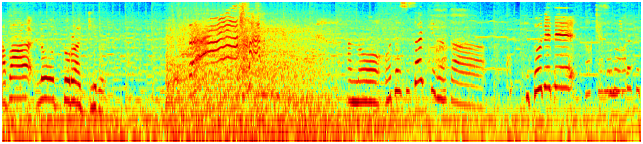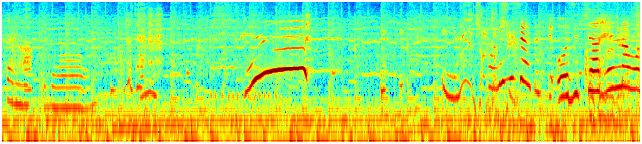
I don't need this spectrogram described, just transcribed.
アバロドラギル。あー！あの私さっきのさ人手で死にかけたんですけど。でお兄ちゃんたちおじちゃん変なもの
